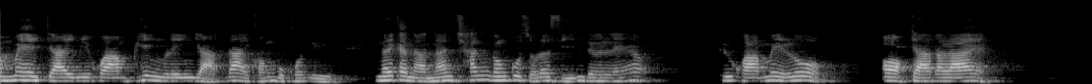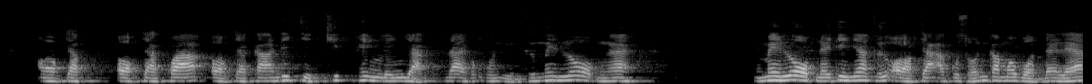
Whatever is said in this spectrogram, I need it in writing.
มไม่ให้ใจมีความเพ่งเล็งอยากได้ของบุคคลอื่น ในขณะนั้นชั้นของกุศลศีลเดินแล้ว คือความไม่โลภออกจากอะไร ออกจากออกจากความออกจากการที่จิตคิดเพ่งเล็งอยากได้ของคนอื่น คือไม่โลภไงไม่โลภในที่นี้คือออกจากอากุศลกรรมบทได้แล้ว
